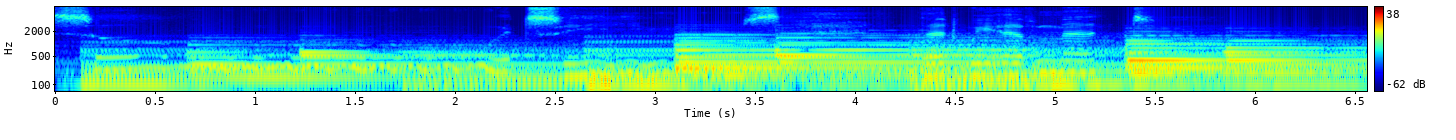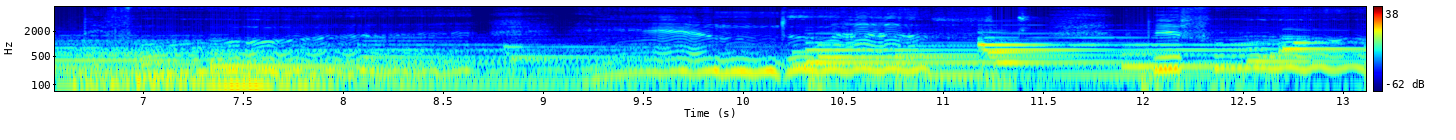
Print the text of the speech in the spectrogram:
So it seems that we have met before and laughed before.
